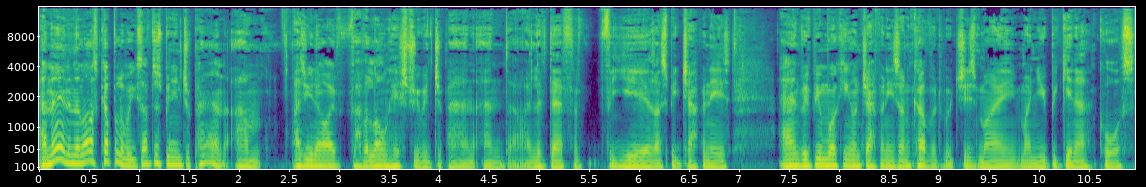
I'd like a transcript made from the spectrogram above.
And then in the last couple of weeks, I've just been in Japan. Um, as you know, I have a long history with Japan, and uh, I lived there for for years. I speak Japanese. And we've been working on Japanese Uncovered, which is my, my new beginner course.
